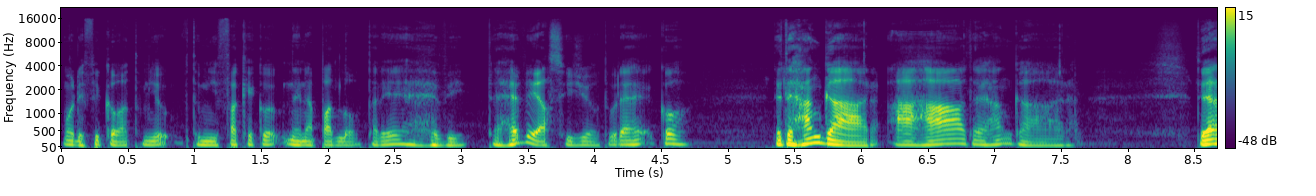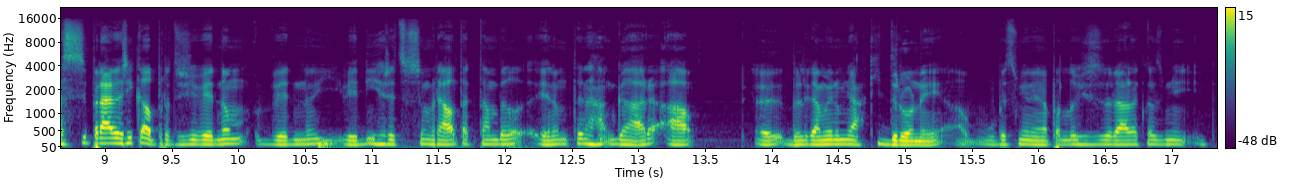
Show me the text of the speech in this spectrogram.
modifikovat. To mě, to mě fakt jako nenapadlo. Tady je heavy. To je heavy asi, že jo? To je jako... Ne, to je hangár. Aha, to je hangár. To já si právě říkal, protože v jednom, v v jedné hře, co jsem hrál, tak tam byl jenom ten hangár a e, byly tam jenom nějaký drony a vůbec mě nenapadlo, že se to dá takhle změnit.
